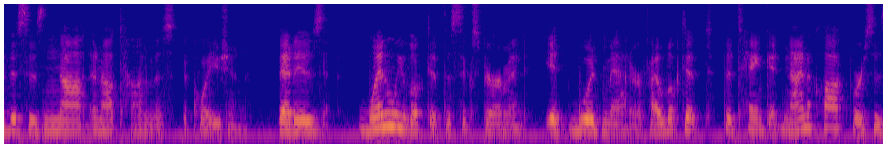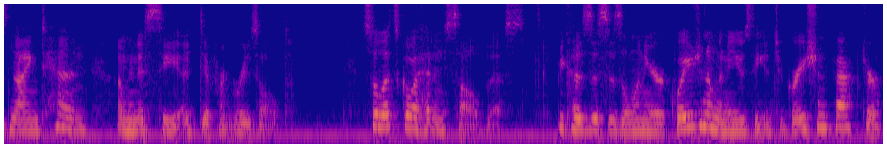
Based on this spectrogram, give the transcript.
this is not an autonomous equation. That is, when we looked at this experiment, it would matter. If I looked at the tank at 9 o'clock versus 9.10, I'm going to see a different result. So let's go ahead and solve this. Because this is a linear equation, I'm going to use the integration factor.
